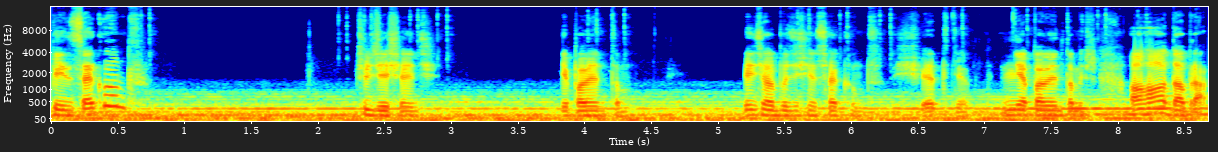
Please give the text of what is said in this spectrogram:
5 sekund? Czy 10? Nie pamiętam. 5 albo 10 sekund. Świetnie. Nie pamiętam już. Oho, dobra.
